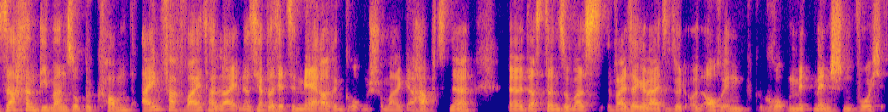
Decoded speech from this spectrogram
Sachen, die man so bekommt, einfach weiterleiten. Also ich habe das jetzt in mehreren Gruppen schon mal gehabt, ne, äh, dass dann sowas weitergeleitet wird und auch in Gruppen mit Menschen, wo ich,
